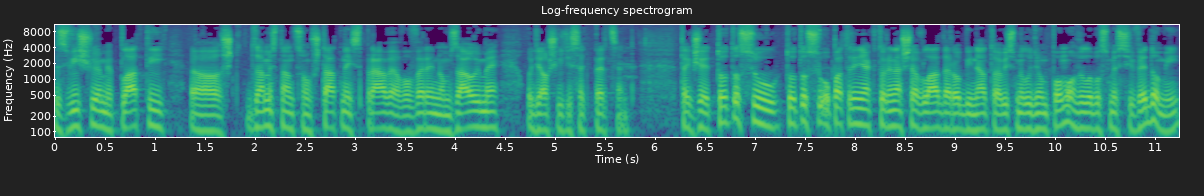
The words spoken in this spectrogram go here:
zvyšujeme platy zamestnancom v štátnej správe a vo verejnom záujme o ďalších 10% Takže toto sú, toto sú opatrenia, ktoré naša vláda robí na to, aby sme ľuďom pomohli, lebo sme si vedomi.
